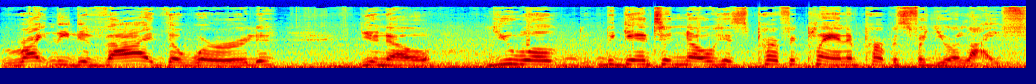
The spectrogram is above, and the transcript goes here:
rightly divide the word you know you will begin to know his perfect plan and purpose for your life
